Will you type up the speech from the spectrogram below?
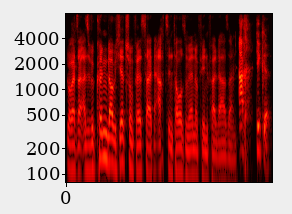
Also wir können, glaube ich, jetzt schon festhalten, 18.000 werden auf jeden Fall da sein. Ach, dicke.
